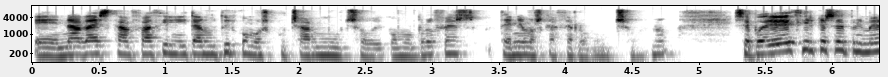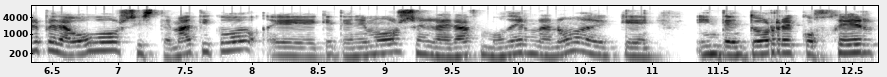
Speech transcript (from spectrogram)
eh, nada es tan fácil ni tan útil como escuchar mucho y como profes tenemos que hacerlo mucho. ¿no? Se podría decir que es el primer pedagogo sistemático que tenemos en la edad moderna, ¿no? que intentó recoger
